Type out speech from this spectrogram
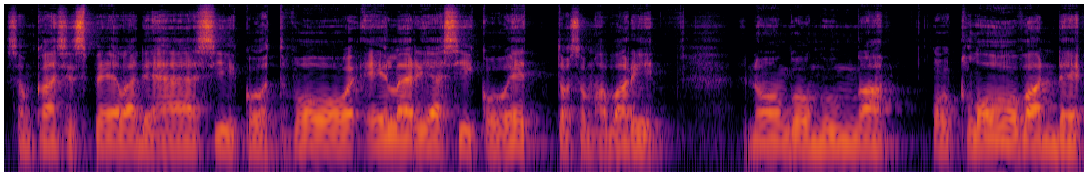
som kanske spelar det här SJK 2 eller i SJK 1 och som har varit någon gång unga och lovande.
